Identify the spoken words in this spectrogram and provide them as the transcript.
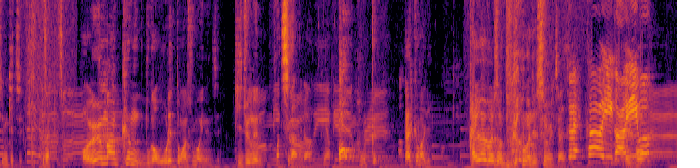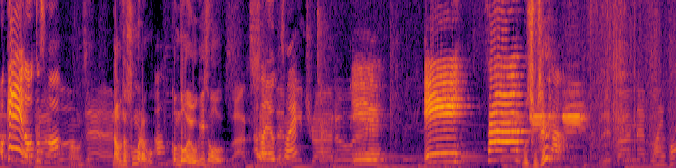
재밌겠지? 하자. 하자. 얼만큼 누가 오랫동안 숨어 있는지. 기준은 터치가 아니라 그냥 어 하면 끝. 깔끔하게. 가위바위보에서 누가 먼저 숨을지 하자. 그래, 가위가위보. 오케이, 너부터 숨어. 어, 오케이. 나부터 숨으라고? 어. 그럼 너가 여기서 아, 나 여기서 해? 1, 2, 3, 뭐 지금 세? 4. 아, 이거?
